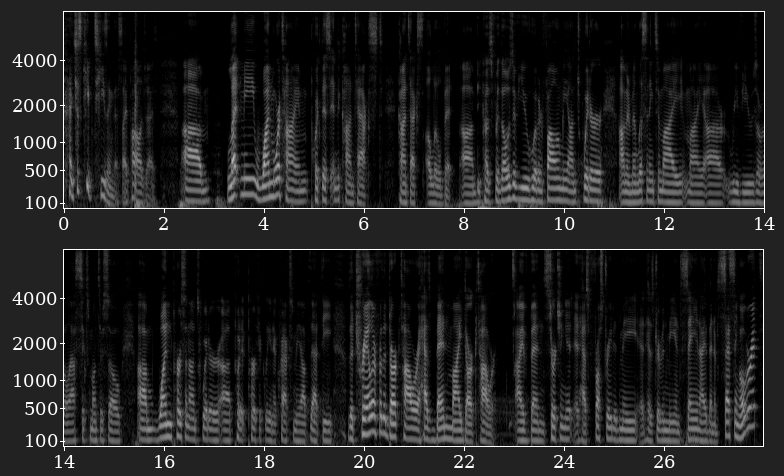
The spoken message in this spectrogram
I just keep teasing this. I apologize. Um, let me one more time put this into context context a little bit um, because for those of you who have been following me on Twitter um, and been listening to my my uh, reviews over the last six months or so, um, one person on Twitter uh, put it perfectly and it cracks me up that the the trailer for the Dark Tower has been my Dark Tower. I've been searching it. It has frustrated me. It has driven me insane. I've been obsessing over it.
